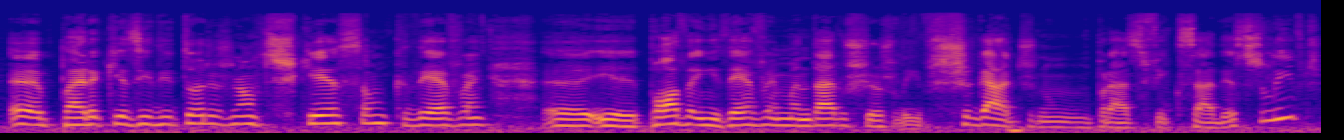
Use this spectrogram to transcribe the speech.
uh, para que as editoras não se esqueçam que devem, uh, podem e devem mandar os seus livros. Chegados num prazo fixado, esses livros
